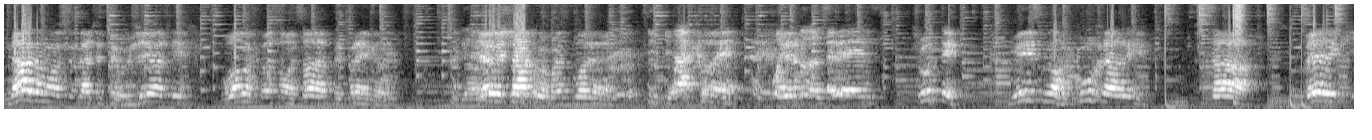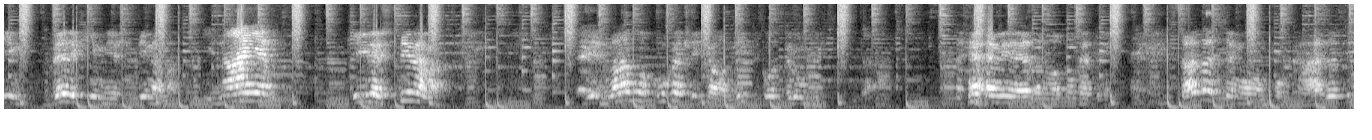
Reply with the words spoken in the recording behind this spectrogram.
Nadamo se da ćete uživati u ono što smo vam sada pripremili. Je li tako, gospodine? Jako je. Čuti, mi smo kuhari sa velikim, velikim vještinama. I znanjem. I vještinama. Mi znamo kuhati kao nitko drugi. Da. mi ne znamo kuhati. Sada ćemo vam pokazati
